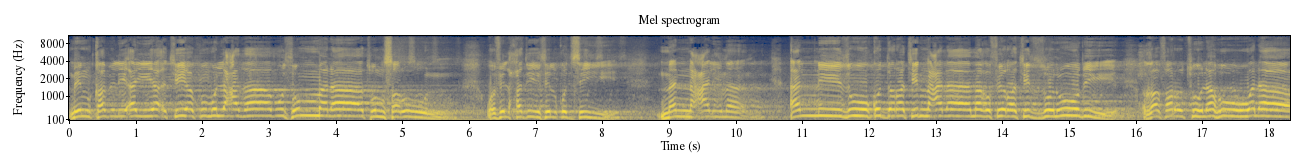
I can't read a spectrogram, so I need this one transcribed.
من قبل أن يأتيكم العذاب ثم لا تنصرون. وفي الحديث القدسي من علم أني ذو قدرة على مغفرة الذنوب غفرت له ولا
